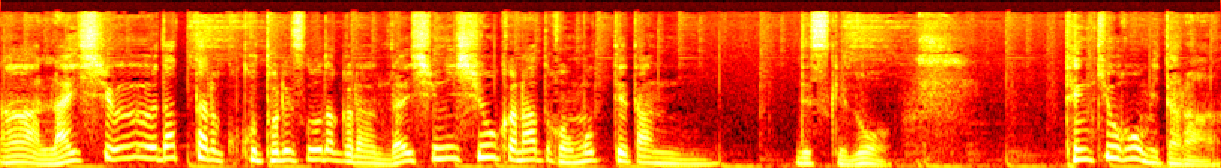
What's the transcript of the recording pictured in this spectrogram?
ああ来週だったらここ取れそうだから来週にしようかなとか思ってたんですけど天気予報見たら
